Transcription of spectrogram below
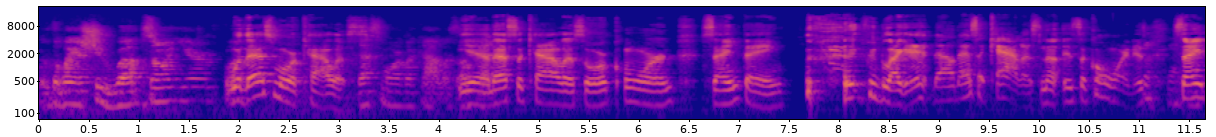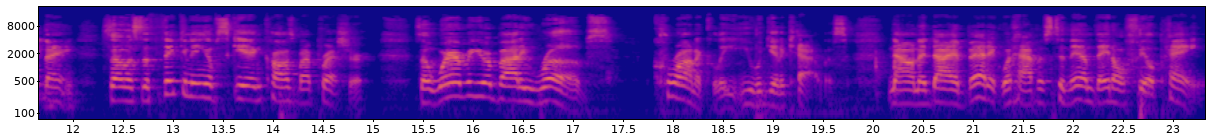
the way a shoe rubs on your? Foot? Well, that's more callus. That's more of a callus. Okay. Yeah, that's a callus or a corn. Same thing. People like, eh, no, that's a callus. No, it's a corn. It's same thing. So it's the thickening of skin caused by pressure. So wherever your body rubs chronically, you would get a callus. Now, in a diabetic, what happens to them? They don't feel pain.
